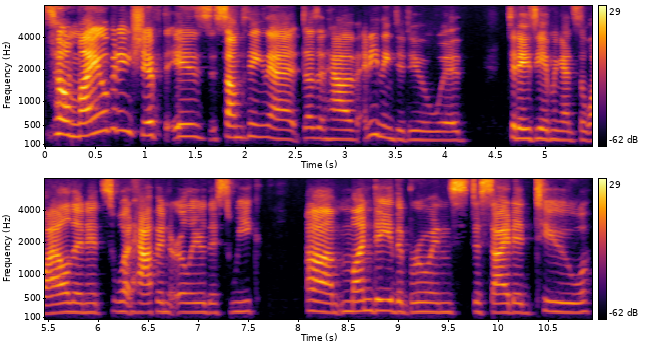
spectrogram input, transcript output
so my opening shift is something that doesn't have anything to do with today's game against the Wild, and it's what happened earlier this week. Um, Monday, the Bruins decided to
